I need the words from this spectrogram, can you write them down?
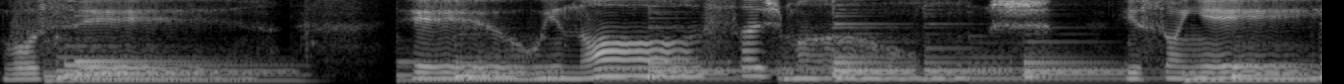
Você, eu e nossas mãos, e sonhei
